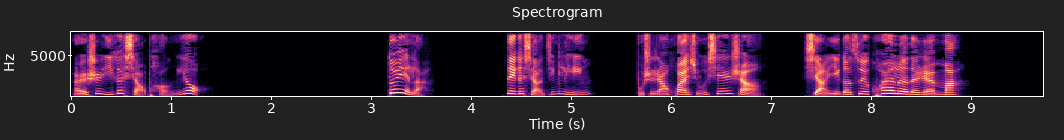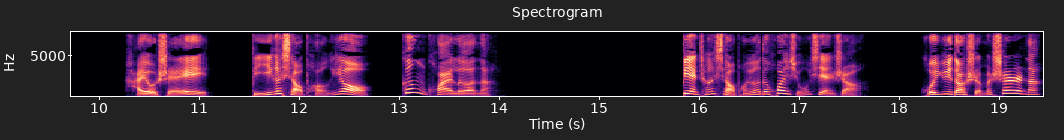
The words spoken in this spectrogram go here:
而是一个小朋友。对了。那个小精灵不是让浣熊先生想一个最快乐的人吗？还有谁比一个小朋友更快乐呢？变成小朋友的浣熊先生会遇到什么事儿呢？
